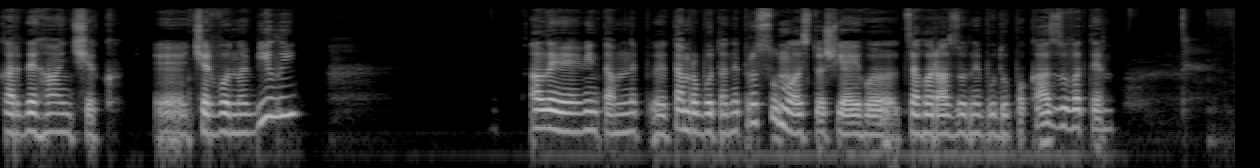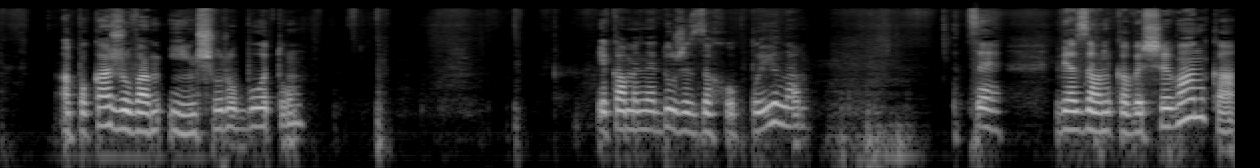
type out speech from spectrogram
кардиганчик е, червоно-білий, але він там не, там робота не просунулась, тож я його цього разу не буду показувати. А покажу вам іншу роботу, яка мене дуже захопила. Це в'язанка-вишиванка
